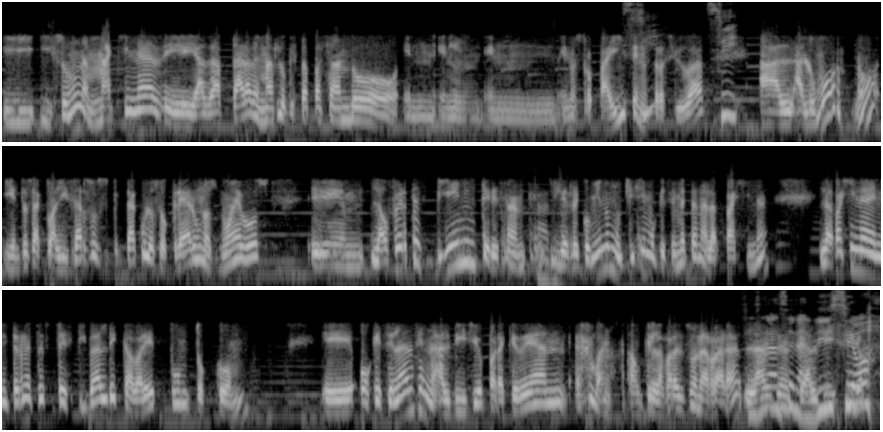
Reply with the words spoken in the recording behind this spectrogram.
y, y son una máquina de adaptar además lo que está pasando en, en, en- en nuestro país, en nuestra ciudad, Sí, al, al humor, ¿no? Y entonces actualizar sus espectáculos o crear unos nuevos. Eh, la oferta es bien interesante Claro. y les recomiendo muchísimo que se metan a la página. La página en internet es festivaldecabaret.com. Eh, o que se lancen al vicio para que vean, bueno, aunque la frase suena rara, se hacen al vicio. vicio.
